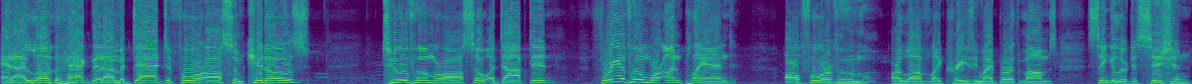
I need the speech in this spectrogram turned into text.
And I love the fact that I'm a dad to four awesome kiddos, two of whom are also adopted, three of whom were unplanned, all four of whom are loved like crazy. My birth mom's singular decision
